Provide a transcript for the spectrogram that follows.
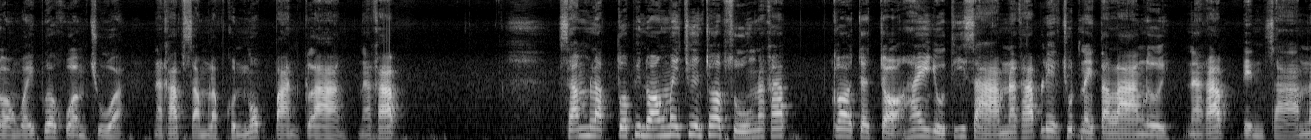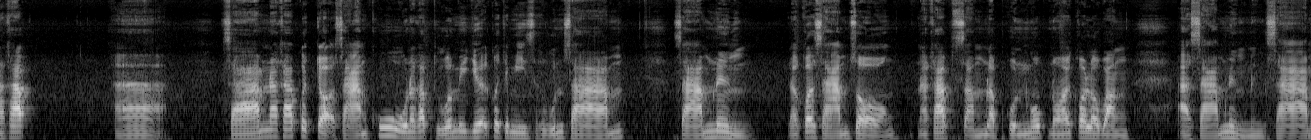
รองไว้เพื่อความชัวร์ นะครับสำหรับคนงบปานกลางนะครับสำหรับตัวพี่น้องไม่ชื่นชอบสูงนะครับ ก็จะเจาะให้อยู่ที่ 3 นะครับเลขชุดในตารางเลยนะครับ เด่น 3 นะครับอ่าสามนะครับก็เจาะสามคู่นะครับ ถือว่าไม่เยอะก็จะมีศูนย์สามสามหนึ่งแล้วก็สามสองนะครับสำหรับคนงบน้อยก็ระวังอ่าสามหนึ่งหนึ่งสาม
